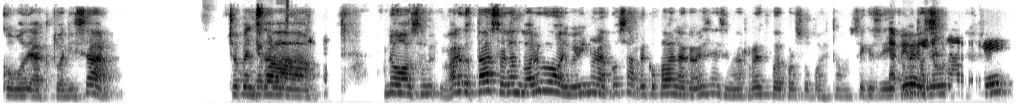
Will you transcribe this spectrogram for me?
como de actualizar. Yo pensaba, no, algo, estabas hablando algo y me vino una cosa recopada en la cabeza y se me re fue, por supuesto. Así que seguí A mí me vino una re,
